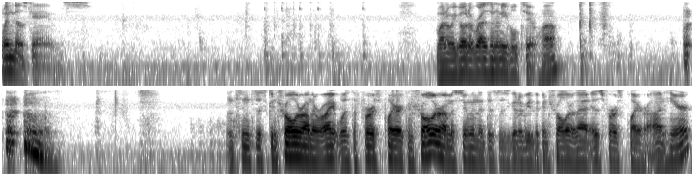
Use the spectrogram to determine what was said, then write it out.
Windows games. Why don't we go to Resident Evil 2, huh? and since this controller on the right was the first player controller, I'm assuming that this is going to be the controller that is first player on here.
